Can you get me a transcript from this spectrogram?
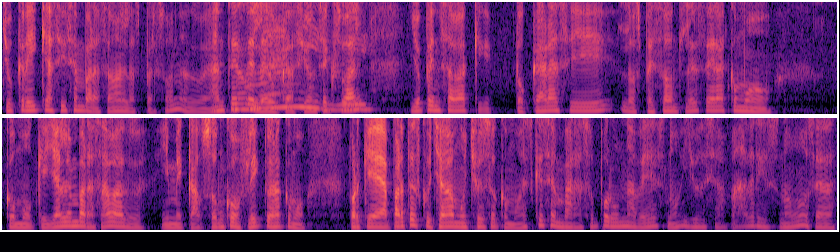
yo creí que así se embarazaban las personas, güey. Antes No de la educación sexual, yo pensaba que tocar así los pezontles era como como que ya la embarazabas, güey. Y me causó un conflicto, era como, porque aparte escuchaba mucho eso como, es que se embarazó por una vez, ¿no? Y yo decía, madres, ¿no? O sea,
